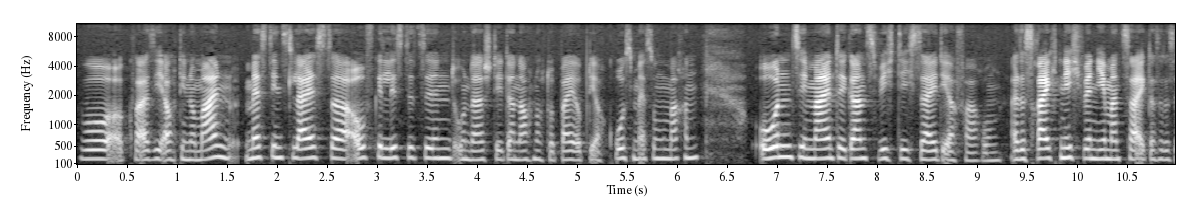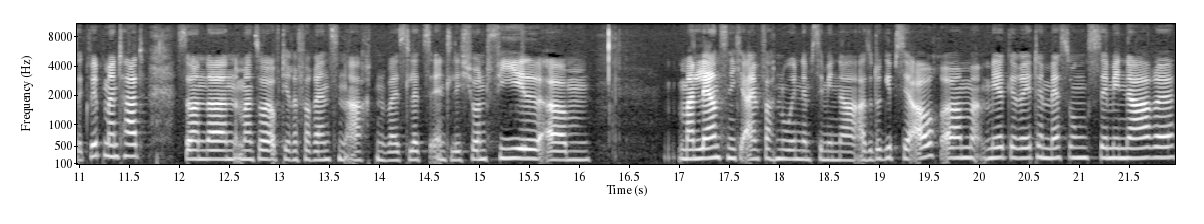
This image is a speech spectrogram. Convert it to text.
wo quasi auch die normalen Messdienstleister aufgelistet sind und da steht dann auch noch dabei, ob die auch Großmessungen machen. Und sie meinte, ganz wichtig sei die Erfahrung. Also es reicht nicht, wenn jemand zeigt, dass er das Equipment hat, sondern man soll auf die Referenzen achten, weil es letztendlich schon viel, ähm, man lernt es nicht einfach nur in dem Seminar. Also du gibst ja auch ähm, Mehrgeräte-Messungsseminare,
